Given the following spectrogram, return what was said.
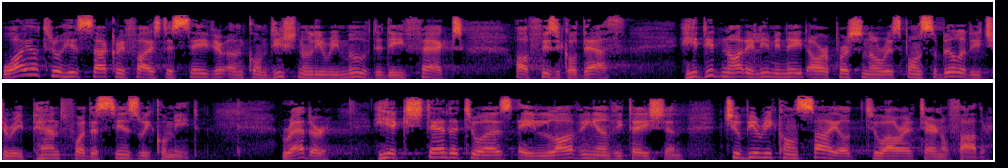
While through his sacrifice the Savior unconditionally removed the effects of physical death, he did not eliminate our personal responsibility to repent for the sins we commit. Rather, He extended to us a loving invitation to be reconciled to our eternal Father.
